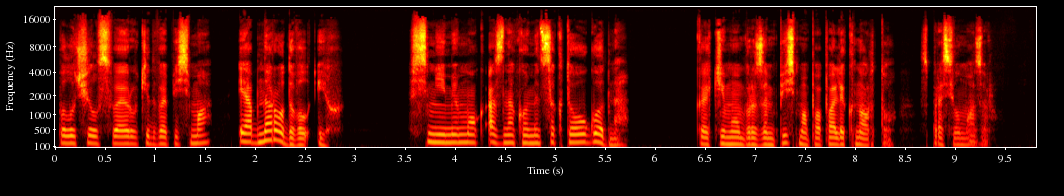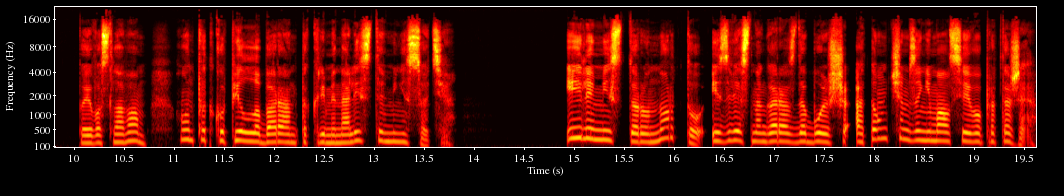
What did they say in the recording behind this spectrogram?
получил в свои руки два письма и обнародовал их. С ними мог ознакомиться кто угодно». «Каким образом письма попали к Норту?» — спросил Мазур. По его словам, он подкупил лаборанта-криминалиста в Миннесоте. Или мистеру Норту известно гораздо больше о том, чем занимался его протеже.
